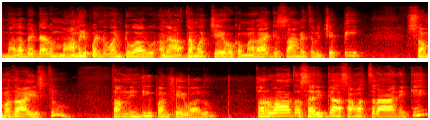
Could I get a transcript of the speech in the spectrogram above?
మగబిడ్డలు మామిడి పండు వంటివారు అని అర్థం వచ్చే ఒక మరాఠీ సామెతను చెప్పి సముదాయిస్తూ తన ఇంటికి పంపేవారు. తరువాత సరిగ్గా సంవత్సరానికి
